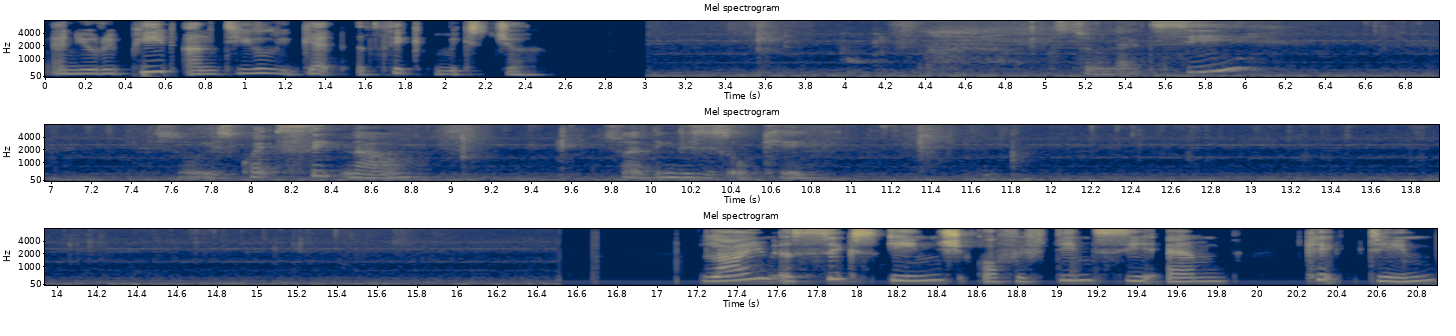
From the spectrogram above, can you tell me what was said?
And you repeat until you get a thick mixture. So let's see. So it's quite thick now. So I think this is okay. Line a 6 inch or 15 cm cake tin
